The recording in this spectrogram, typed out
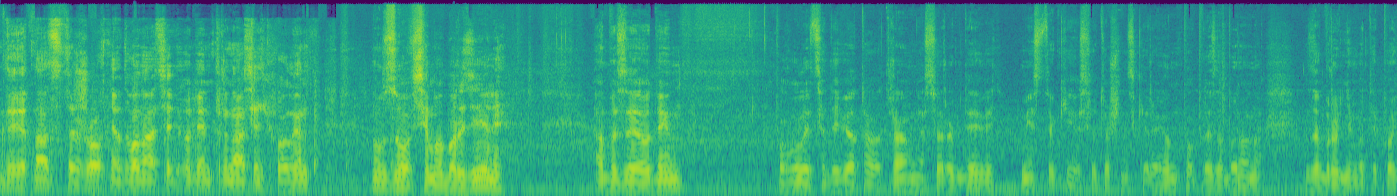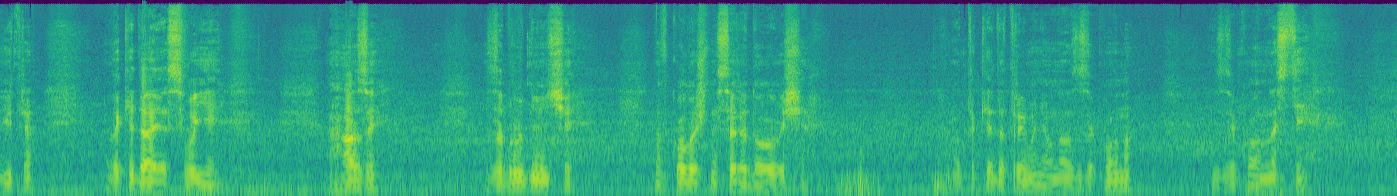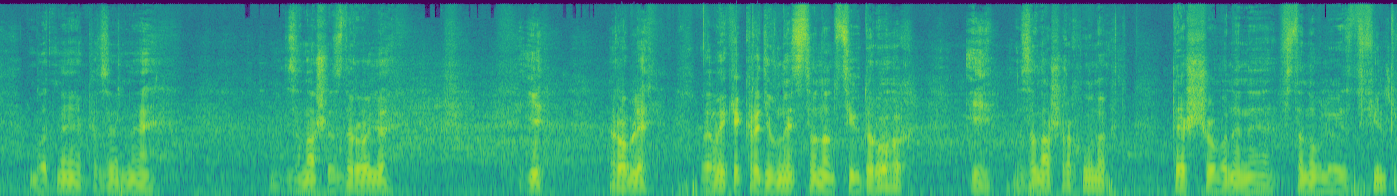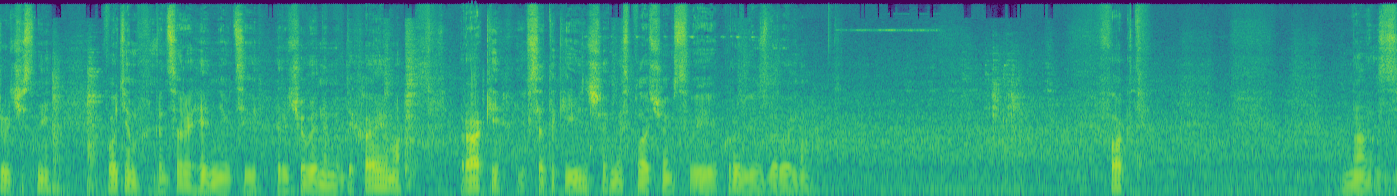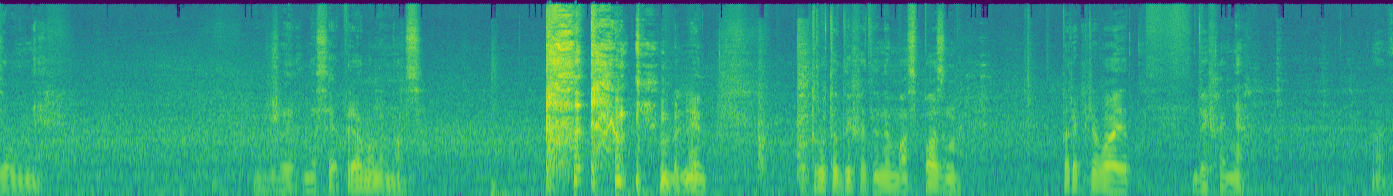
19 жовтня, 12 годин 13 хвилин. Ну зовсім оборзілі. АБЗ-1 по вулиці 9 травня 49, місто Київ, Святошинський район, попри заборону забруднювати повітря, викидає свої гази, забруднюючи навколишнє середовище. Таке дотримання у нас закону, законності, блатне, козирне, за наше здоров'я і роблять велике крадівництво на цих дорогах. І за наш рахунок, те, що вони не встановлюють фільтри очисні, потім канцерогенні ці речовини ми вдихаємо, раки і все таке інше ми сплачуємо своєю кров'ю і здоров'ям. Факт назовні. Вже несе прямо на нас. Блін. Отрута дихати нема, спазм перекриває дихання. От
